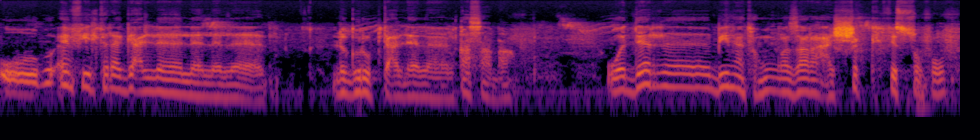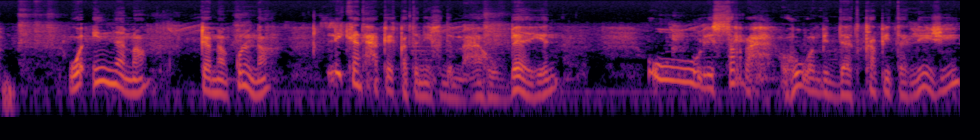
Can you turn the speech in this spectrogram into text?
و infiltra كاع le groupe تاع القصبة ودار بيناتهم وزرع الشك في الصفوف. وإنما كما قلنا اللي كان حقيقة يخدم معاه باين واللي صرح هو بالذات capitaine Léger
